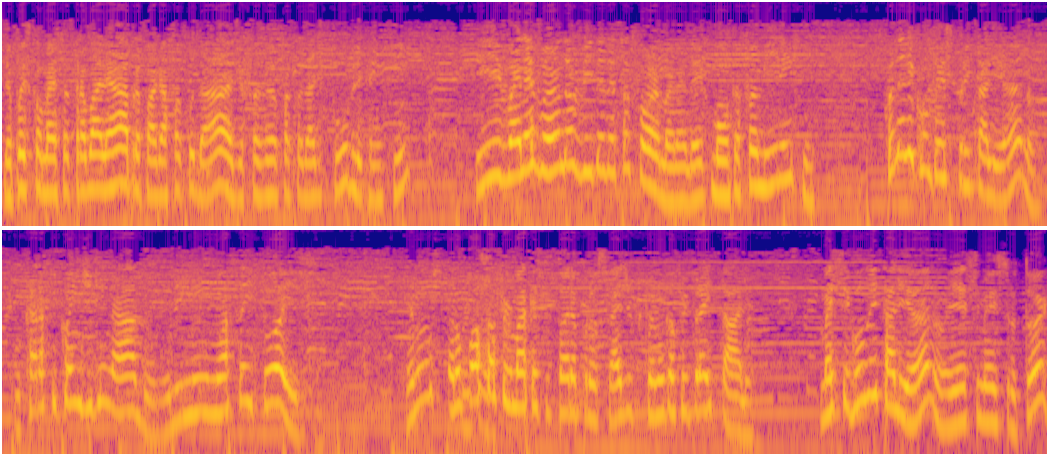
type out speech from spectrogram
depois começa a trabalhar para pagar a faculdade, fazer a faculdade pública, enfim. E vai levando a vida dessa forma, né? Daí monta a família, enfim. Quando ele contou isso pro italiano, o cara ficou indignado, ele não, não aceitou isso. Eu não, eu não posso afirmar que essa história procede porque eu nunca fui pra Itália. Mas segundo o italiano, e esse meu instrutor,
